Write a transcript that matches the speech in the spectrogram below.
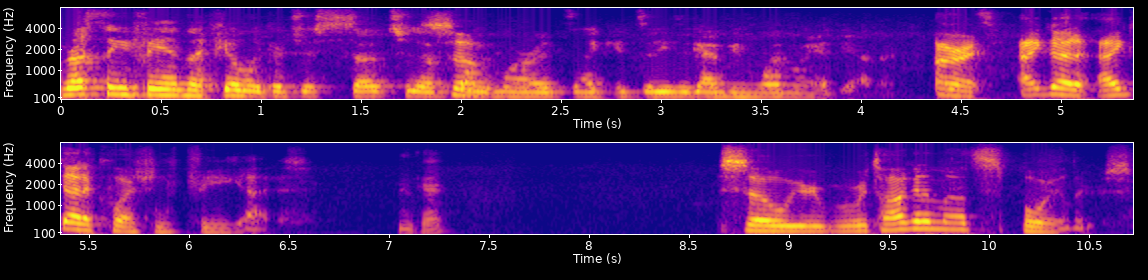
wrestling fans. I feel like are just such to the So- point where it's like it's either got to be one way or the other. All right, I got a, I got a question for you guys. okay. So we're we're talking about spoilers.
